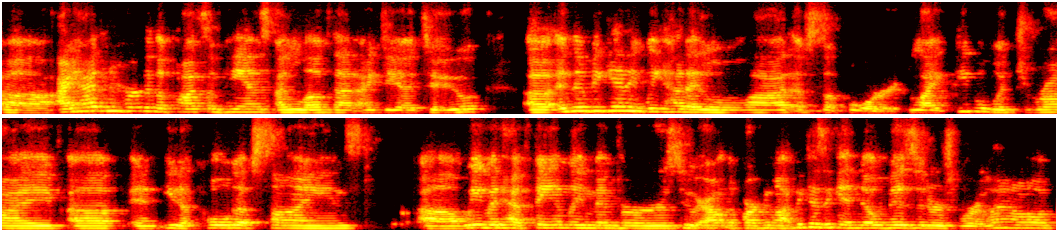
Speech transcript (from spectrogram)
uh, I hadn't heard of the pots and pans. I love that idea too. Uh, in the beginning, we had a lot of support. Like people would drive up and, you know, hold up signs. Uh, we would have family members who are out in the parking lot because again, no visitors were allowed.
